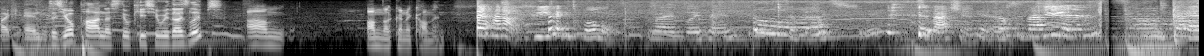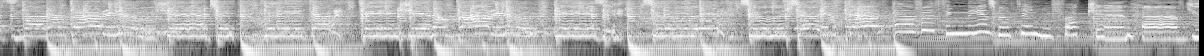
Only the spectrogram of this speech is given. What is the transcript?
like, and does your partner still kiss you with those lips? Um, I'm not going to comment. Hey Hannah, who are you taking to formal? My boyfriend. Sebastian. Sebastian. That's not about you. Can't drink without thinking about I can't have you?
